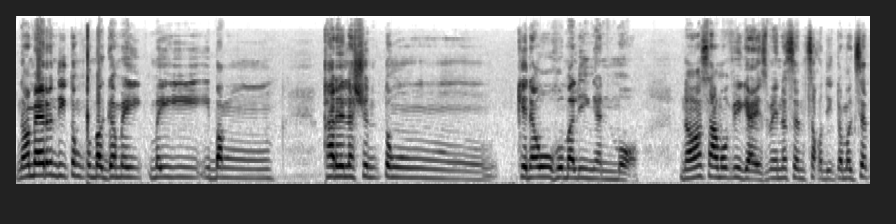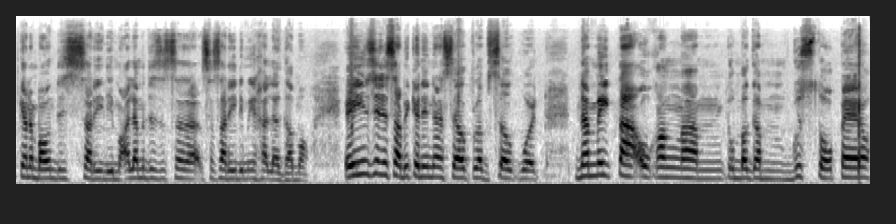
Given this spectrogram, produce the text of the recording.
Na meron ditong kumbaga may, may ibang karelasyon tong kinauhumalingan mo. No, some of you guys, may nasense ako dito. Mag-set ka ng boundaries sa sarili mo. Alam mo sa, sa, sa sarili mo yung halaga mo. Eh, yun sinasabi kanina, self-love, self-worth, na may tao kang, um, kumbaga, gusto, pero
